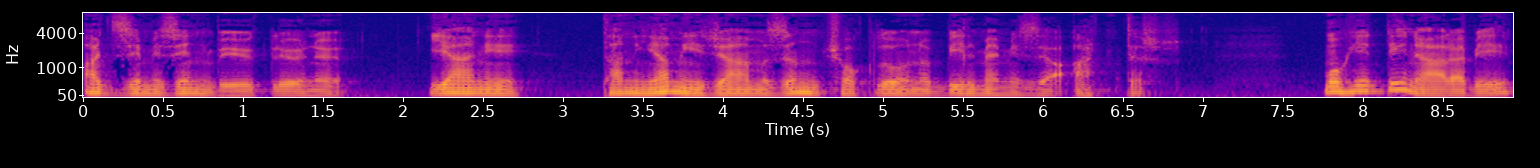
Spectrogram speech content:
aczimizin büyüklüğünü yani tanıyamayacağımızın çokluğunu bilmemizi arttır. Muhyiddin Arabi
